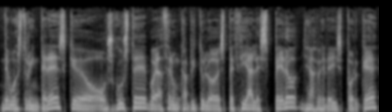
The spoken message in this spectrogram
de vuestro interés, que os guste. Voy a hacer un capítulo especial, espero, ya veréis por qué.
